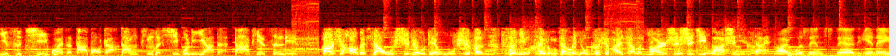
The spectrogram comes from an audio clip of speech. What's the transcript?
一次奇怪的大爆炸荡平了西伯利亚的大片森林。二十号的下午十六点五十分，四名黑龙江的游客是拍下了二十世纪八十年代。I was instead in a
